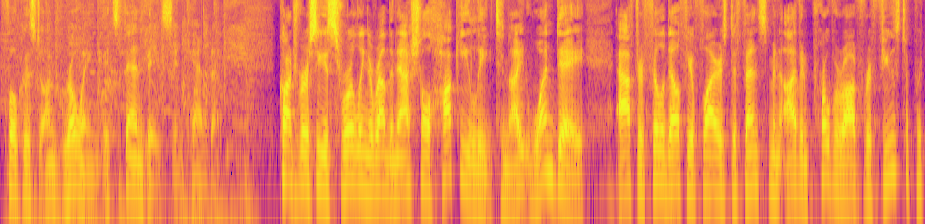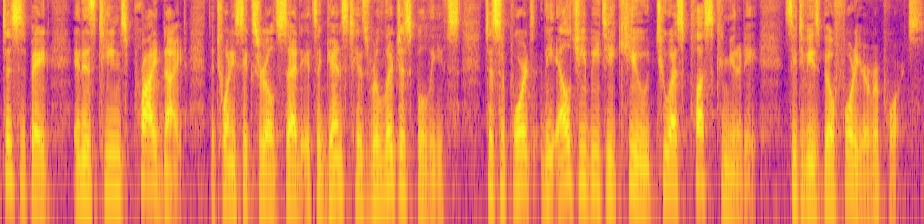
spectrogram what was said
focused on growing its fan base in Canada. Controversy is swirling around the National Hockey League tonight, one day after Philadelphia Flyers defenseman Ivan Provorov refused to participate in his team's Pride Night. The 26 year old said it's against his religious beliefs to support the LGBTQ 2S plus community. CTV's Bill Fortier reports.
